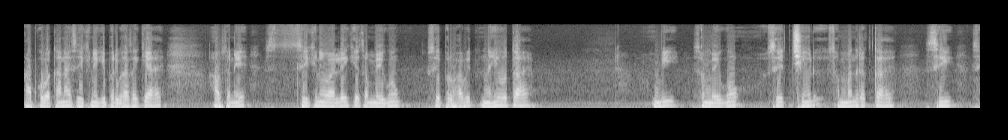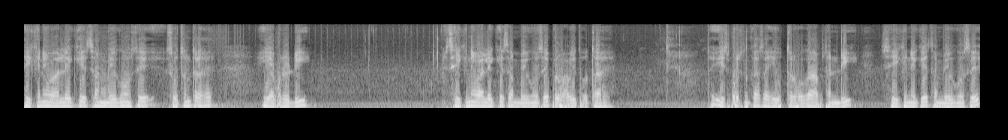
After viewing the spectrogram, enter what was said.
आपको बताना है सीखने की परिभाषा क्या है। ऑप्शन ए, सीखने वाले के संवेगों से प्रभावित नहीं होता है। बी, संवेगों से छीण संबंध रखता है। सी सीखने वाले के संवेगों से स्वतंत्र है, या फिर डी सीखने वाले के संवेगों से प्रभावित होता है। तो इस प्रश्न का सही उत्तर होगा ऑप्शन डी, सीखने के संवेगों से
